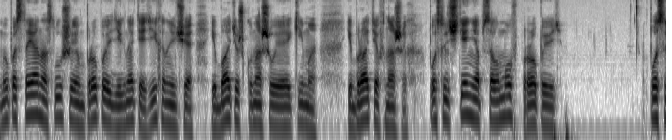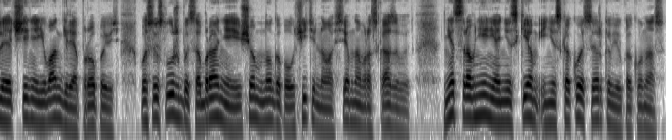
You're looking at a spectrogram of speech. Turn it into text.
Мы постоянно слушаем проповеди Игнатия Тихоновича и батюшку нашего Иакима, и братьев наших. После чтения псалмов – проповедь. После чтения Евангелия – проповедь. После службы, собрания и еще много поучительного всем нам рассказывают. Нет сравнения ни с кем и ни с какой церковью, как у нас.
